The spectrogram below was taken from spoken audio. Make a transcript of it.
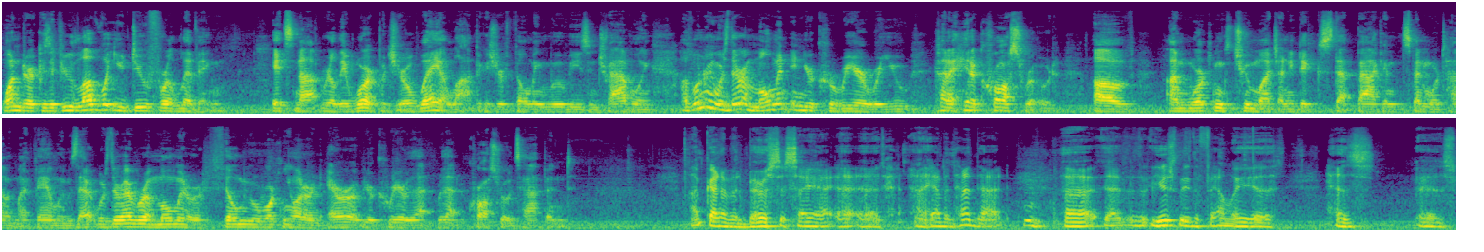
wonder, because if you love what you do for a living, it's not really work, but you're away a lot because you're filming movies and traveling. I was wondering, was there a moment in your career where you kind of hit a crossroad of I'm working too much. I need to step back and spend more time with my family. Was that was there ever a moment or a film you were working on or an era of your career that where that crossroads happened? I'm kind of embarrassed to say I, I, I haven't had that. Hmm. Uh, usually the family uh, has has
